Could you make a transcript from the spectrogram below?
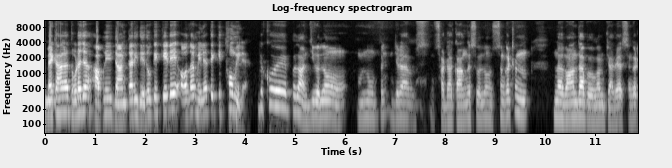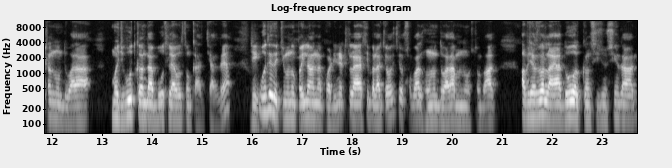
ਮੈਂ ਕਹਾਂਗਾ ਥੋੜਾ ਜਿਹਾ ਆਪਣੀ ਜਾਣਕਾਰੀ ਦੇ ਦਿਓ ਕਿ ਕਿਹੜੇ ਅਹੁਦਾ ਮਿਲਿਆ ਤੇ ਕਿੱਥੋਂ ਮਿਲਿਆ? ਦੇਖੋ ਇਹ ਪ੍ਰਧਾਨ ਜੀ ਵੱਲੋਂ ਮੈਨੂੰ ਪੰ- ਜਿਹੜਾ ਸਾਡਾ ਕਾਂਗਰਸ ਵੱਲੋਂ ਸੰਗਠਨ ਨਿਰਮਾਣ ਦਾ ਪ੍ਰੋਗਰਾਮ ਚੱਲ ਰਿਹਾ ਸੰਗਠਨ ਨੂੰ ਦੁਬਾਰਾ ਮਜ਼ਬੂਤ ਕਰਨ ਦਾ ਬੂਥ ਲੈਵਲ ਤੋਂ ਕਾਰਜ ਚੱਲ ਰਿਹਾ। ਜੀ। ਉਹਦੇ ਵਿੱਚ ਮੈਨੂੰ ਪਹਿਲਾਂ ਉਹਨਾਂ ਕੋਆਰਡੀਨੇਟਰ ਲਾਇਆ ਸੀ ਬਲਾਚੌਰ ਚ ਉਸ ਤੋਂ ਬਾਅਦ ਹੁਣ ਦੁਬਾਰਾ ਮੈਨੂੰ ਉਸ ਤੋਂ ਬਾਅਦ ਅਬਜ਼ਰਵਰ ਲਾਇਆ ਦੋ ਕੰਸਟੀਚੁਐਂਸੀਆਂ ਦਾ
